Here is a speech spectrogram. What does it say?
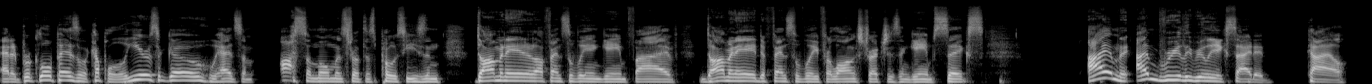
added Brook Lopez a couple of years ago, who had some awesome moments throughout this postseason, dominated offensively in game five, dominated defensively for long stretches in game six. I am I'm really really excited, Kyle,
